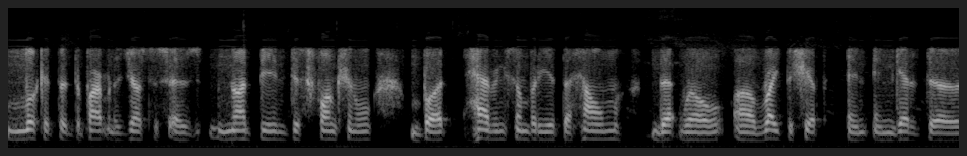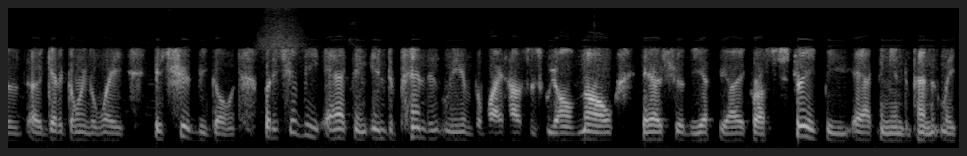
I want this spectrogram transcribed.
look at the Department of Justice as not being dysfunctional, but having somebody at the helm that will uh, right the ship and, and get it uh, uh, get it going the way it should be going. But it should be acting independently of the White House, as we all know, as should the FBI across the street be acting independently.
